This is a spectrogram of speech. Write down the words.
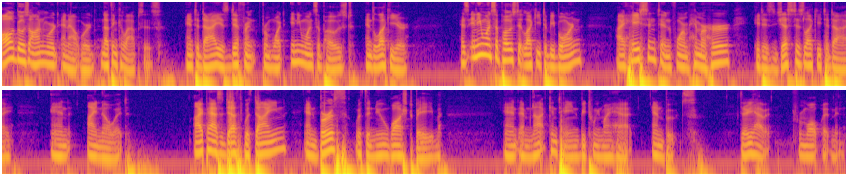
All goes onward and outward, nothing collapses. And to die is different from what anyone supposed, and luckier. Has anyone supposed it lucky to be born? I hasten to inform him or her it is just as lucky to die, and I know it. I pass death with dying, and birth with the new washed babe and am not contained between my hat and boots. There you have it from Walt Whitman.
